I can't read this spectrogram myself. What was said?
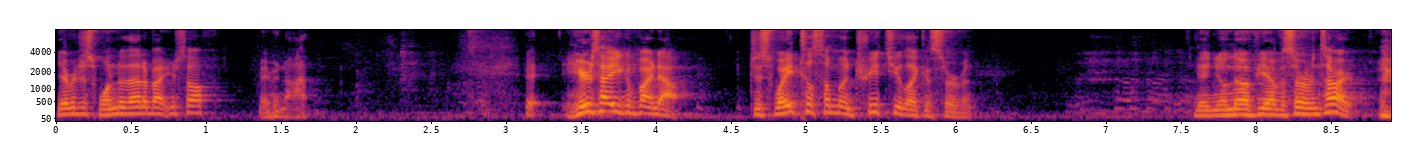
You ever just wonder that about yourself? Maybe not. Here's how you can find out just wait till someone treats you like a servant. Then you'll know if you have a servant's heart.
